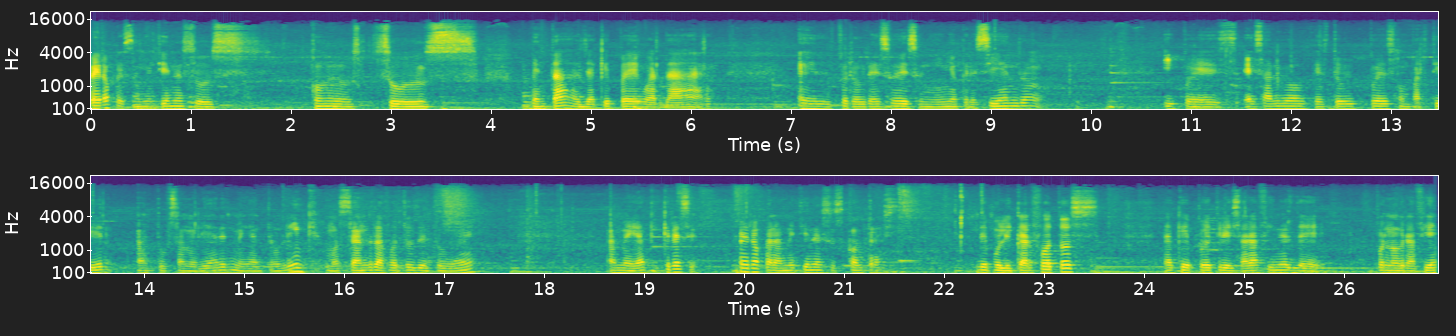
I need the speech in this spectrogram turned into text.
Pero pues también tiene sus, sus ventajas, ya que puede guardar el progreso de su niño creciendo. Y pues es algo que tú puedes compartir a tus familiares mediante un link mostrando las fotos de tu bebé a medida que crece. Pero para mí tiene sus contras de publicar fotos ya que puede utilizar a fines de pornografía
